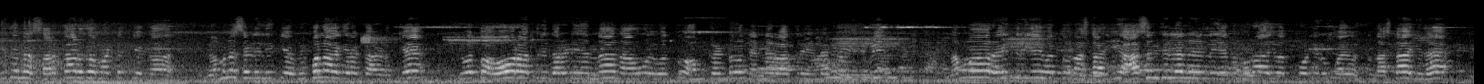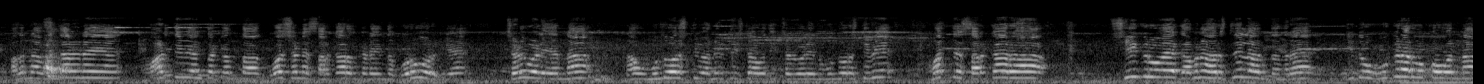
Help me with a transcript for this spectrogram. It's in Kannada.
ಇದನ್ನು ಸರ್ಕಾರದ ಮಟ್ಟಕ್ಕೆ ಗಮನ ಸೆಳೀಲಿಕ್ಕೆ ವಿಫಲ ಆಗಿರೋ ಕಾರಣಕ್ಕೆ ಇವತ್ತು ಅಹೋರಾತ್ರಿ ಧರಣಿಯನ್ನು ನಾವು ಇವತ್ತು ಹಮ್ಮಿಕೊಂಡು ನಿನ್ನೆ ರಾತ್ರಿ ಇಲ್ಲೇ ಕಳೆದಿದ್ದೀವಿ. ನಮ್ಮ ರೈತರಿಗೆ ಇವತ್ತು ನಷ್ಟ ಈ ಹಾಸನ ಜಿಲ್ಲೆಯಲ್ಲಿ ಏನು ನೂರ ಐವತ್ತು ಕೋಟಿ ರೂಪಾಯಿ ಅಷ್ಟು ನಷ್ಟ ಆಗಿದೆ. ಅದನ್ನ ವಿತರಣೆ ಮಾಡ್ತೀವಿ ಅಂತಕ್ಕಂಥ ಘೋಷಣೆ ಸರ್ಕಾರದ ಕಡೆಯಿಂದ ಬರುವವರಿಗೆ ಚಳುವಳಿಯನ್ನ ನಾವು ಮುಂದುವರಿಸ್ತೀವಿ, ಅನಿರ್ದಿಷ್ಟಾವಧಿ ಚಳುವಳಿಯನ್ನು ಮುಂದುವರಿಸ್ತೀವಿ. ಮತ್ತೆ ಸರ್ಕಾರ ಶೀಘ್ರವೇ ಗಮನ ಹರಿಸಲಿಲ್ಲ ಅಂತಂದ್ರೆ ಇದು ಉಗ್ರ ರೂಪವನ್ನ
